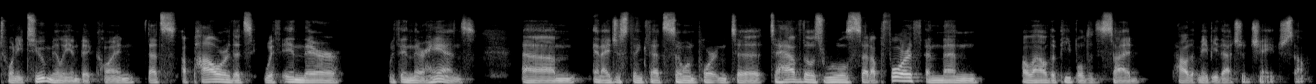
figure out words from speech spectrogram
22 million Bitcoin, that's a power that's within their within their hands. Um, and I just think that's so important to to have those rules set up forth and then allow the people to decide how that maybe that should change. So,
